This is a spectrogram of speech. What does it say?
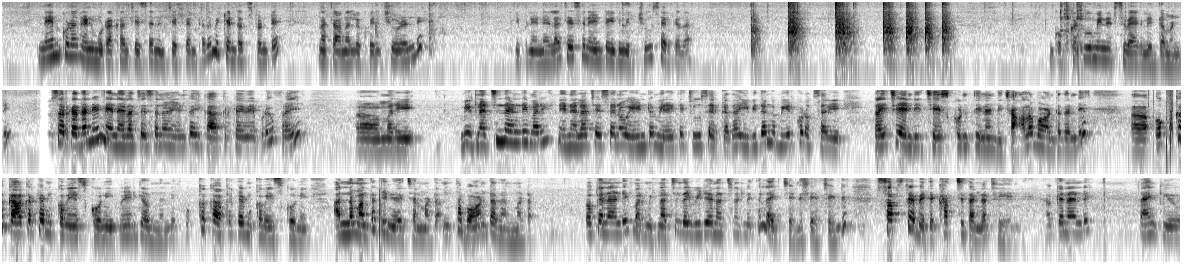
నేను కూడా రెండు మూడు రకాలు చేశానని చెప్పాను కదా మీకు ఇంట్రెస్ట్ ఉంటే నా ఛానల్లోకి వెళ్ళి చూడండి. ఇప్పుడు నేను ఎలా చేశాను ఏంటో ఇది మీరు చూశారు కదా. ఇంకొక టూ మినిట్స్ వేగనిద్దామండి. చూసారు కదండి నేను ఎలా చేశానో ఏంటో ఈ కాకరకాయ వేపుడు ఫ్రై. మరి మీకు నచ్చిందండి మరి నేను ఎలా చేశానో ఏంటో మీరైతే చూశారు కదా ఈ విధంగా మీరు కూడా ఒకసారి ట్రై చేయండి చేసుకొని తినండి చాలా బాగుంటుందండి. ఒక్క కాకరకాయ ముక్క వేసుకొని వేడిగా ఉందండి ఒక్క కాకరకాయ ముక్క వేసుకొని అన్నం అంతా తినేయచ్చు అనమాట అంత బాగుంటుంది అనమాట ఓకేనా అండి మరి మీకు నచ్చింది ఈ వీడియో నచ్చినట్లయితే లైక్ చేయండి షేర్ చేయండి సబ్స్క్రైబ్ అయితే ఖచ్చితంగా చేయండి. ఓకేనండి థ్యాంక్ యూ.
